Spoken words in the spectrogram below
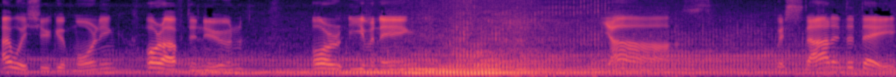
I wish you good morning or afternoon or evening. Yes. We're starting the day.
